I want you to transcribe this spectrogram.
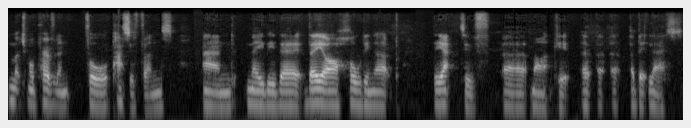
much more prevalent for passive funds and maybe they they are holding up the active uh, market a, a, a, bit less.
